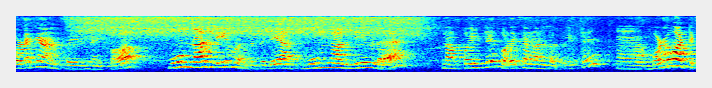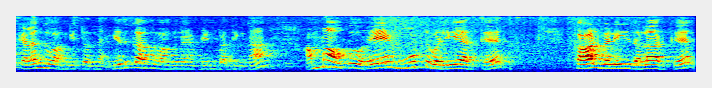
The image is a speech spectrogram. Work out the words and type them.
கொடைக்கானல் போயிருந்தேன் இப்போ. மூணு நாள் லீவ் வந்தது இல்லையா? அந்த மூணு நாள் லீவில் நான் போயிட்டு கொடைக்கானலில் போயிட்டு முடவாட்டு கிழங்கு வாங்கிட்டு வந்தேன். எதுக்காக வாங்கினேன் அப்படின்னு பார்த்தீங்கன்னா அம்மாவுக்கு ஒரே மூட்டு வலியாக இருக்குது கால் வலி இதெல்லாம் இருக்குது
